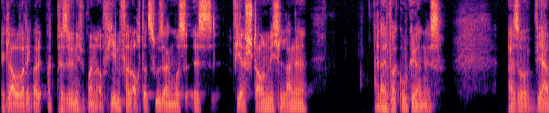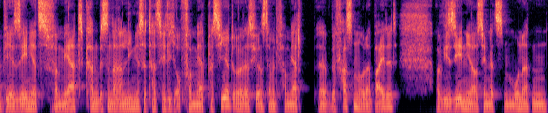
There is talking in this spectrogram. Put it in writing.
Ich glaube, was, ich, was persönlich man auf jeden Fall auch dazu sagen muss, ist, wie erstaunlich lange es einfach gut gegangen ist. Also wir, wir sehen jetzt vermehrt, kann ein bisschen daran liegen, dass es tatsächlich auch vermehrt passiert oder dass wir uns damit vermehrt äh, befassen oder beidet. Aber wir sehen ja aus den letzten Monaten,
